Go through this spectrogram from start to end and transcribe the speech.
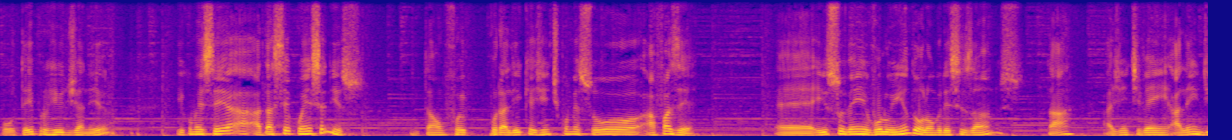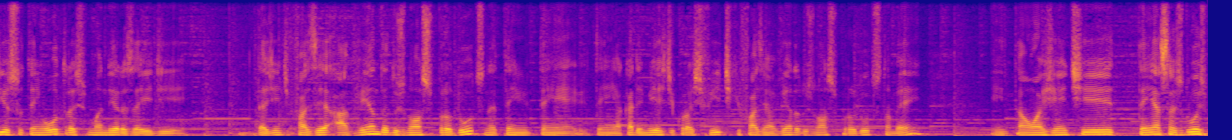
Voltei para o Rio de Janeiro e comecei a, a, dar sequência nisso. Então foi por ali que a gente começou a fazer. É, isso vem evoluindo ao longo desses anos, tá? A gente vem, além disso, tem outras maneiras aí de, da gente fazer a venda dos nossos produtos, né? Tem, tem, tem academias de crossfit que fazem a venda dos nossos produtos também. Então a gente tem essas duas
